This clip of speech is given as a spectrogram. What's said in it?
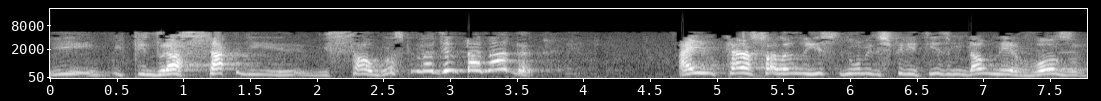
e, e pendurar saco de, de, sal grosso que não vai adiantar nada. Aí o cara falando isso no nome do espiritismo me dá um nervoso.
